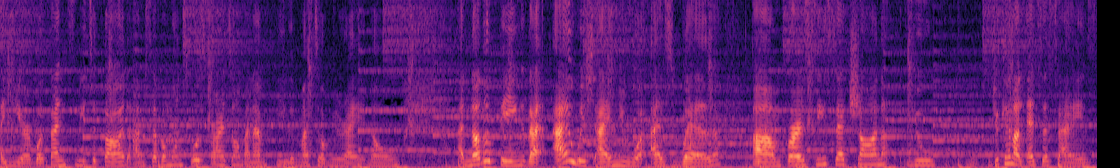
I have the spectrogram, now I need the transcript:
a year but thanks be to God I'm 7 months postpartum and I'm feeling my tummy right now. Another thing that I wish I knew as well um, for a C-section you you cannot exercise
